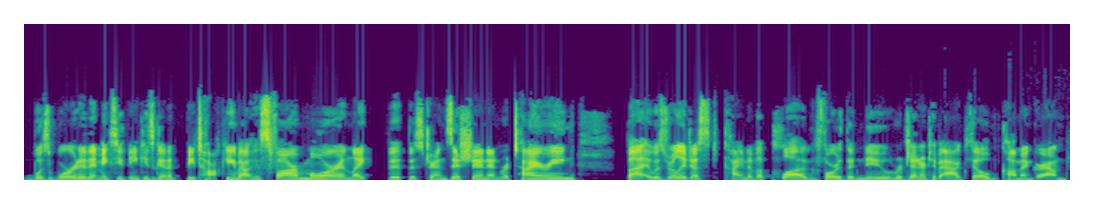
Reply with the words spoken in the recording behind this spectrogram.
was worded, it makes you think he's going to be talking about his farm more and like this transition and retiring. But it was really just kind of a plug for the new regenerative ag film Common Ground.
